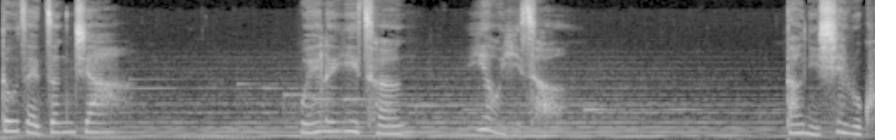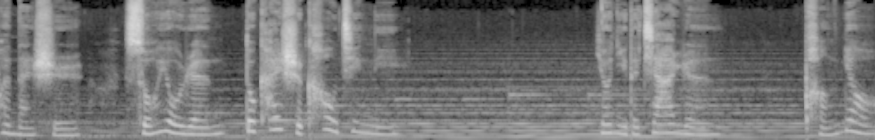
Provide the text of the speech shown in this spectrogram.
都在增加，围了一层又一层。当你陷入困难时，所有人都开始靠近你，有你的家人、朋友。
